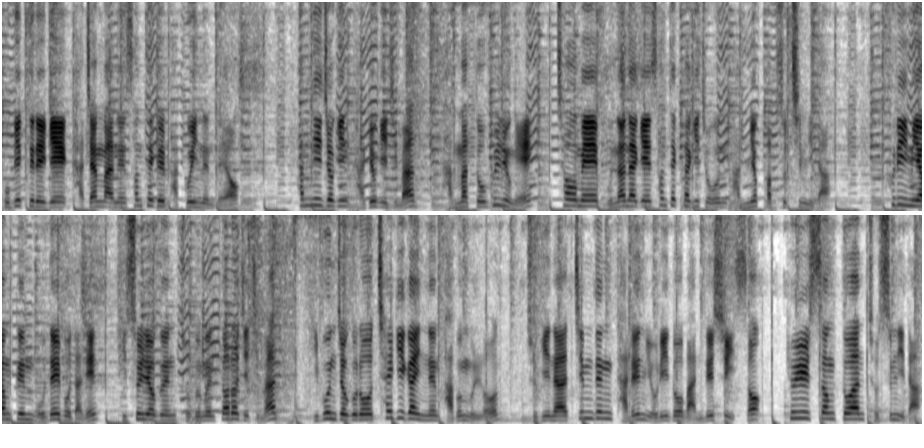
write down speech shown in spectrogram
고객들에게 가장 많은 선택을 받고 있는데요. 합리적인 가격이지만 밥맛도 훌륭해 처음에 무난하게 선택하기 좋은 압력밥솥입니다. 프리미엄급 모델보다는 기술력은 조금은 떨어지지만 기본적으로 찰기가 있는 밥은 물론 죽이나 찜 등 다른 요리도 만들 수 있어 효율성 또한 좋습니다.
